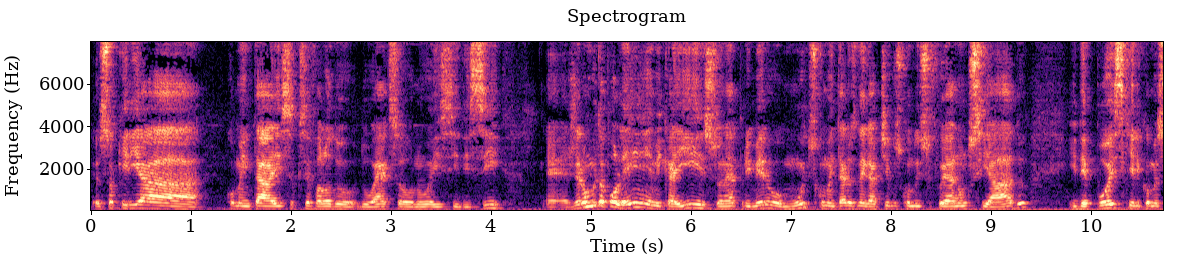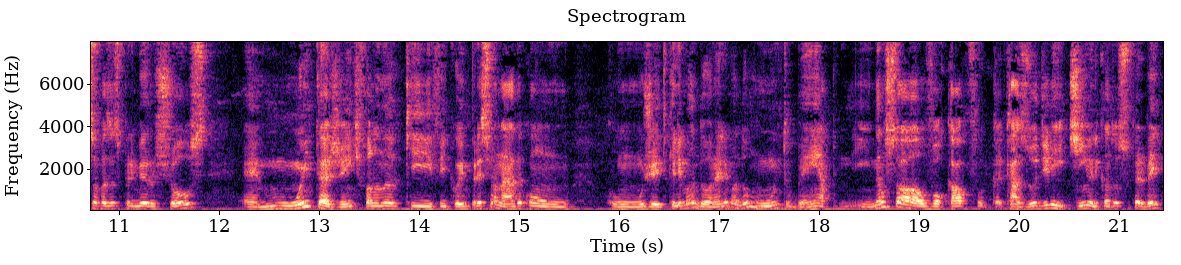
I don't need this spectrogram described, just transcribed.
eu só queria comentar isso que você falou do, do Axel no ACDC. É, gerou muita polêmica isso, né? Primeiro, muitos comentários negativos quando isso foi anunciado. E depois que ele começou a fazer os primeiros shows, é, muita gente falando que ficou impressionada com com o jeito que ele mandou, né? Ele mandou muito bem, e não só o vocal casou direitinho, ele cantou super bem,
